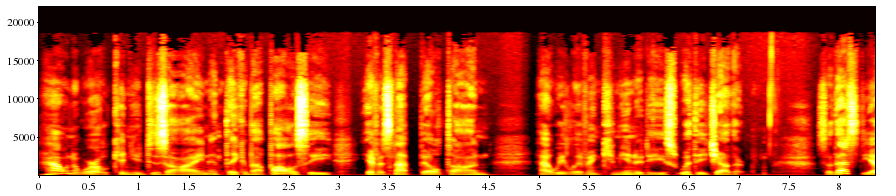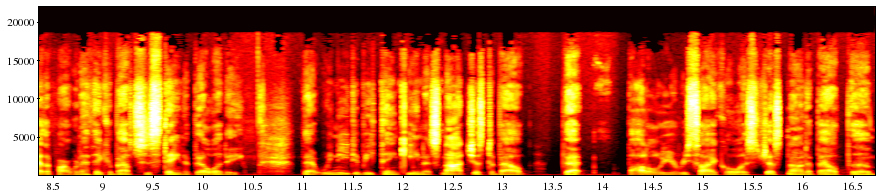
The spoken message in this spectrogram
how in the world can you design and think about policy if it's not built on how we live in communities with each other? So that's the other part when I think about sustainability, that we need to be thinking it's not just about that bottle you recycle. It's just not about the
